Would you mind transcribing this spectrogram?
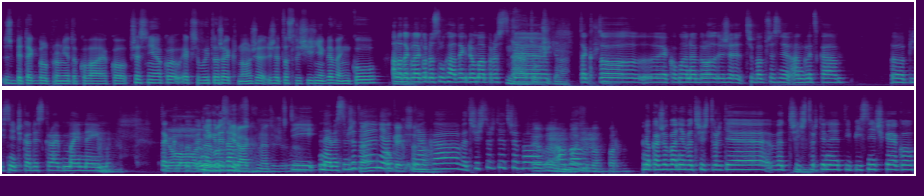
zbytek byl pro mě taková jako, přesně jako, jak si Vojto řekl, no, že, že to slyšíš někde venku. Ale takhle jako do sluchátek doma prostě, ne, to ne. tak to jako má nebylo, že třeba přesně anglická uh, písnička Describe My Name, mm tak jo, někdy tam hned, že? Tý, ne, myslím, že to ne? je nějak, okay, nějaká ve tři čtvrtě třeba, jo, jo, alba, no každopádně ve tři čtvrtě, ve tři mhm. čtvrtiny té písničky, jako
